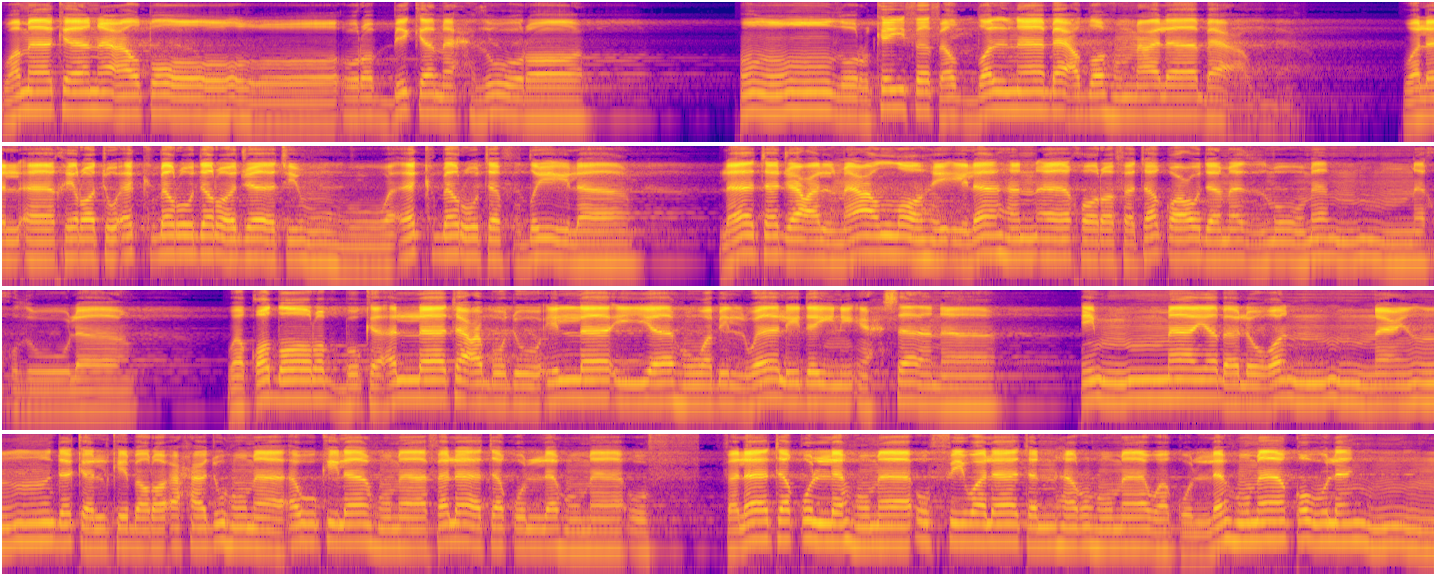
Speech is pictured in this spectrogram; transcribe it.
وما كان عطاء ربك محذورا انظر كيف فضلنا بعضهم على بعض وللاخره اكبر درجات واكبر تفضيلا لا تجعل مع الله الها اخر فتقعد مذموما مخذولا وقضى ربك ألا تعبدوا إلا إياه وبالوالدين إحسانا. إما يبلغن عندك الكبر أحدهما أو كلاهما فلا تقل لهما اف فلا تقل لهما أف ولا تنهرهما وقل لهما قولا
